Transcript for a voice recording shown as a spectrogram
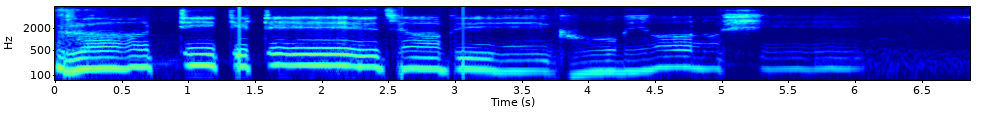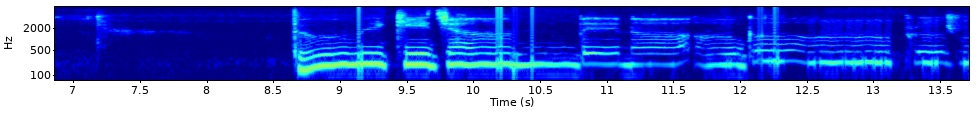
রাতটি কেটে যাবে ঘুমে অলসে তুমি কি জানবে না গো প্রভু?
